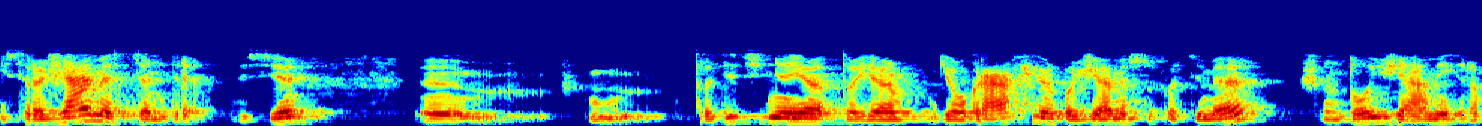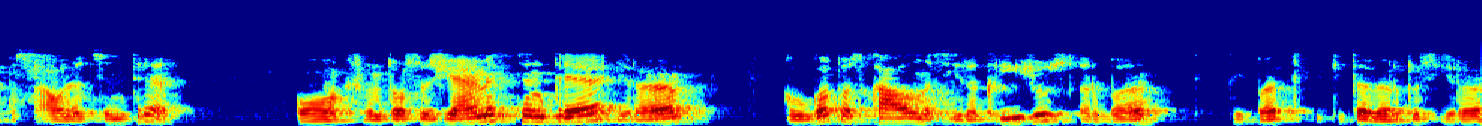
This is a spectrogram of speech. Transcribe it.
Jis yra žemės centre. Visi e, tradicinėje toje geografijoje arba žemės supratime šventoji žemė yra pasaulio centre. O šventosios žemės centre yra Golgotos kalnas, yra kryžius arba taip pat kita vertus yra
